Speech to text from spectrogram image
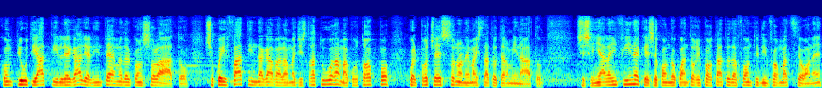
compiuti atti illegali all'interno del consolato. Su quei fatti indagava la magistratura, ma purtroppo quel processo non è mai stato terminato. Si segnala infine che, secondo quanto riportato da fonti di informazione,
